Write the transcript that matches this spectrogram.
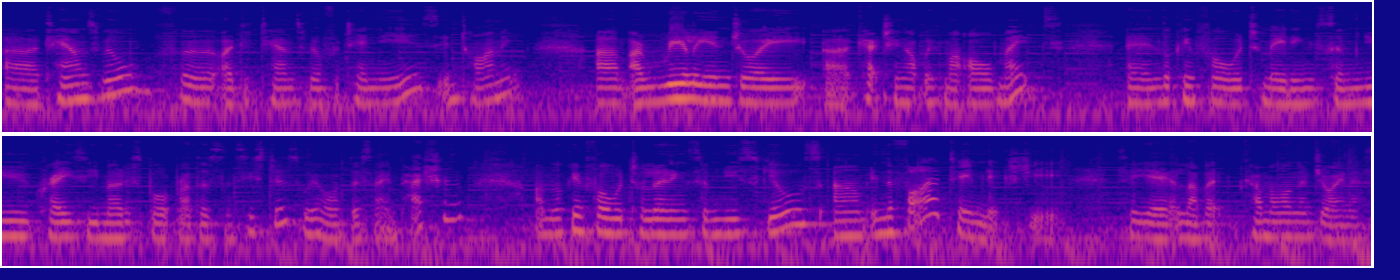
uh, Townsville. For I did Townsville for ten years in timing. Um, I really enjoy uh, catching up with my old mates and looking forward to meeting some new crazy motorsport brothers and sisters. We all have the same passion. I'm looking forward to learning some new skills um, in the fire team next year. So yeah, love it. Come along and join us.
